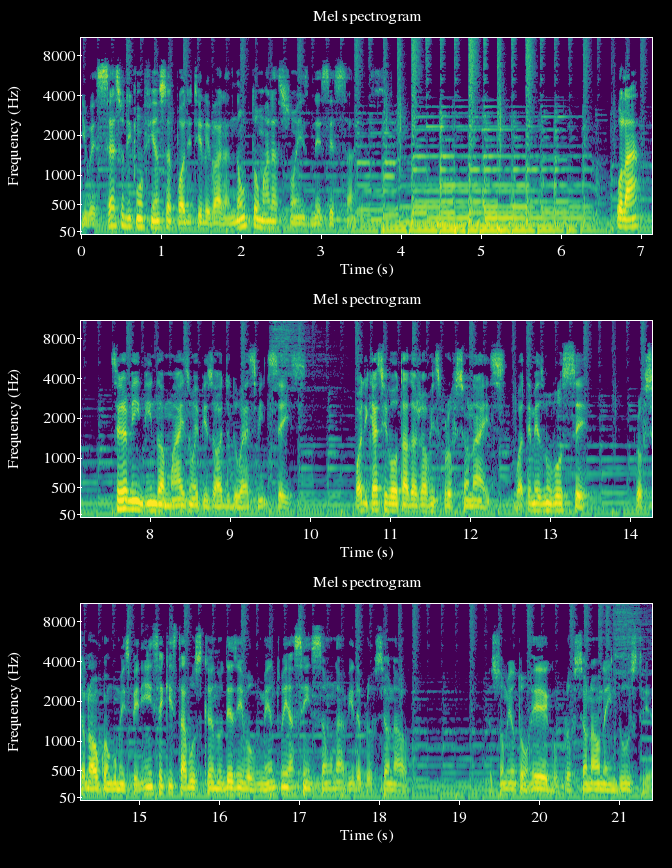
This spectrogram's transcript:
e o excesso de confiança pode te levar a não tomar ações necessárias. Olá, seja bem-vindo a mais um episódio do S26, podcast voltado a jovens profissionais, ou até mesmo você, profissional com alguma experiência que está buscando desenvolvimento e ascensão na vida profissional. Eu sou Milton Rego, profissional na indústria,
